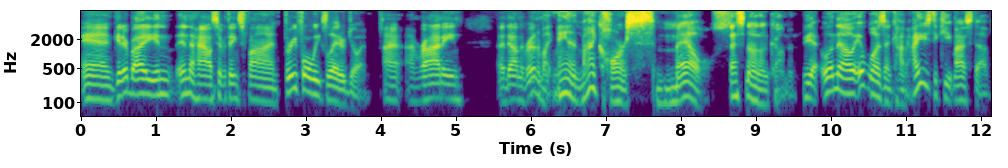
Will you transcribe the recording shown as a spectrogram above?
and get everybody in in the house. Everything's fine. Three four weeks later, Joey, I, I'm riding uh, down the road. I'm like, man, my car smells. that's not uncommon. yeah. Well, no, it wasn't common. I used to keep my stuff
